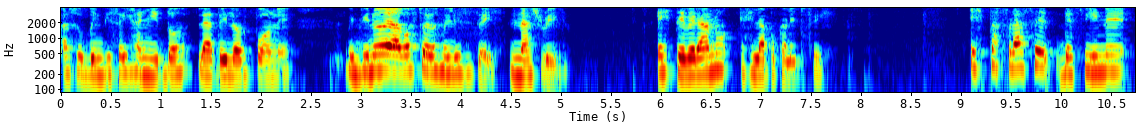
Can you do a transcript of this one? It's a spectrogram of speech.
a sus 26 añitos, la Taylor pone 29 de agosto de 2016, Nashville. Este verano es el apocalipsis. Esta frase define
